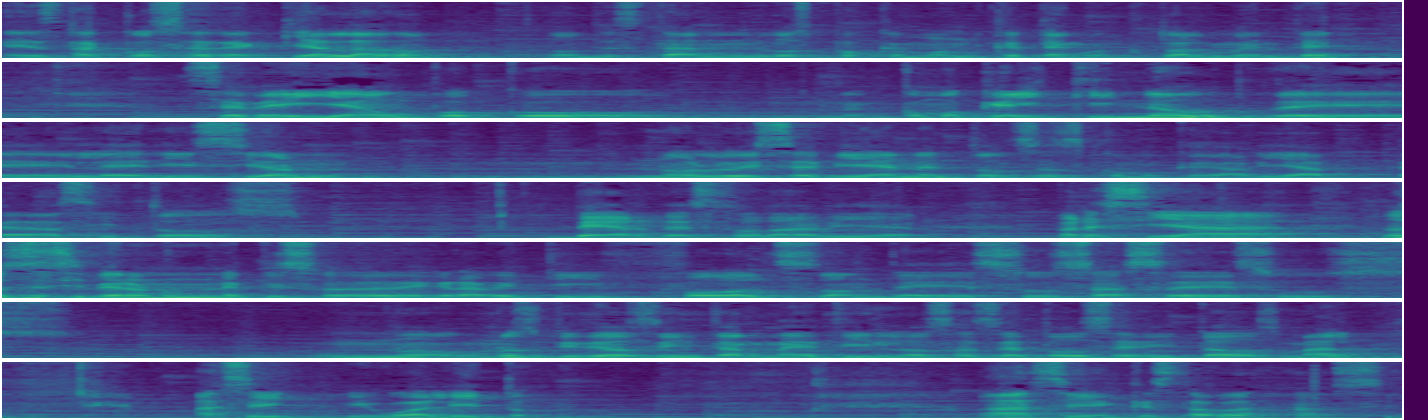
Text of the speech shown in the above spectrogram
esta cosa de aquí al lado, donde están los Pokémon que tengo actualmente, se veía un poco como que el keynote de la edición no lo hice bien, entonces como que había pedacitos verdes todavía. Parecía, no sé si vieron un episodio de Gravity Falls donde Sus hace sus unos videos de internet y los hace todos editados mal. Así, igualito. Ah, sí, ¿en qué estaba? Ah, sí.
